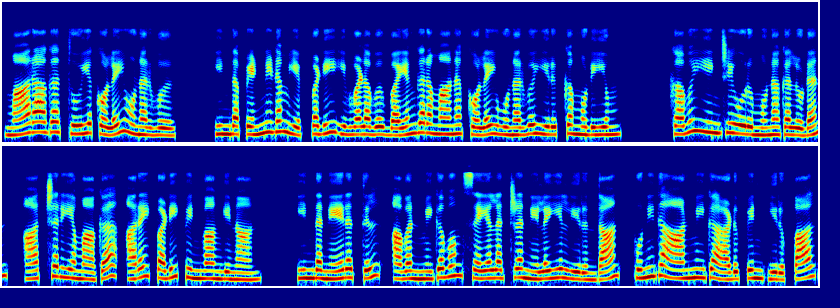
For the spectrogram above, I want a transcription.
மாறாக தூய கொலை உணர்வு. இந்த பெண்ணிடம் எப்படி இவ்வளவு பயங்கரமான கொலை உணர்வு இருக்க முடியும்? கவியின்றி ஒரு முனகலுடன் ஆச்சரியமாக அரைப்படி பின்வாங்கினான். இந்த நேரத்தில் அவன் மிகவும் செயலற்ற நிலையில் இருந்தான். புனித ஆன்மீக அடுப்பின் இருப்பால்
